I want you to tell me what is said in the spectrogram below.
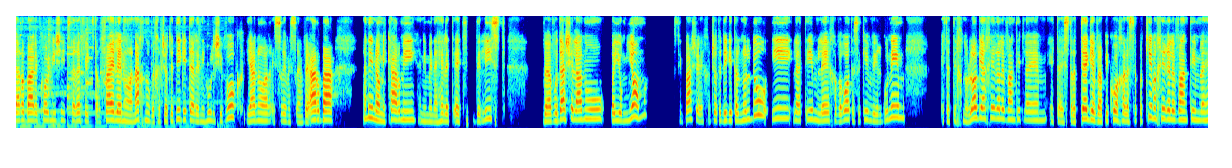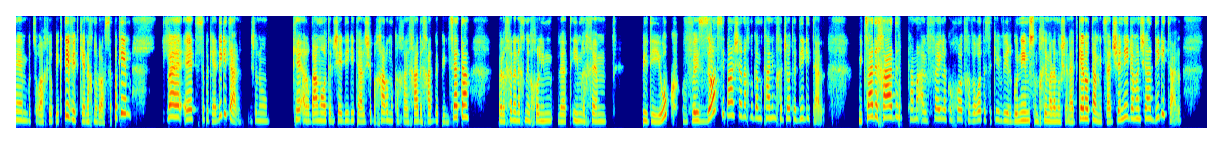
תודה רבה לכל מי שהצטרף והצטרפה אלינו, אנחנו בחדשות הדיגיטל לניהול שיווק, ינואר 2024. אני נעמי כרמי, אני מנהלת את The List, והעבודה שלנו ביומיום, הסיבה שחדשות הדיגיטל נולדו, היא להתאים לחברות, עסקים וארגונים את הטכנולוגיה הכי רלוונטית להם, את האסטרטגיה והפיקוח על הספקים הכי רלוונטיים להם בצורה הכי אובייקטיבית, כי אנחנו לא הספקים, ואת ספקי הדיגיטל. יש לנו כ-400 אנשי דיגיטל שבחרנו ככה אחד אחד בפינצטה, ולכן אנחנו יכולים להתאים לכם בדיוק, וזו הסיבה שאנחנו גם כאן עם חדשות הדיגיטל. מצד אחד, כמה אלפי לקוחות, חברות, עסקים וארגונים סומכים עלינו שנעדכן אותם, מצד שני, גם אנשי הדיגיטל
